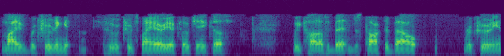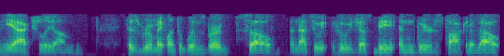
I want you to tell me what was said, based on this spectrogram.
my recruiting, who recruits my area, Coach Acuff. We caught up a bit and just talked about recruiting, and he actually um his roommate went to Bloomsburg, so and that's who who we just beat, and we were just talking about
